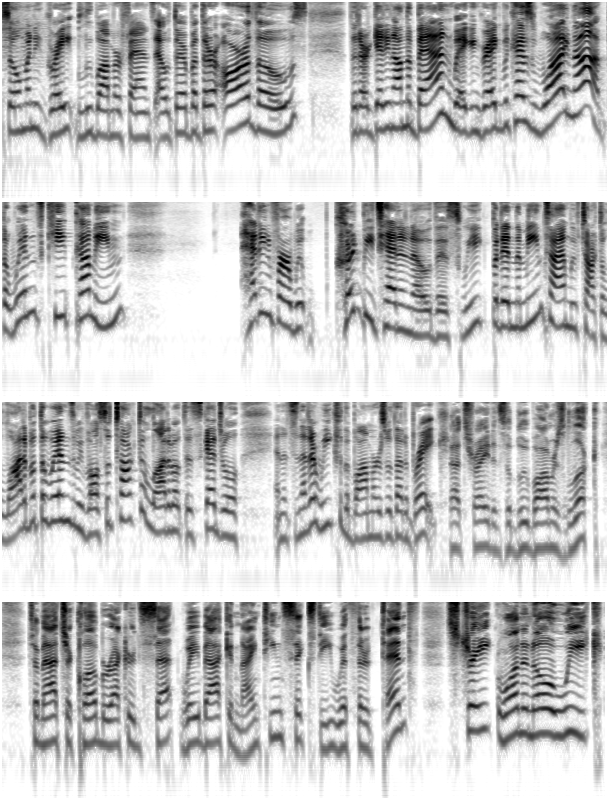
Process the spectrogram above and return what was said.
so many great Blue Bomber fans out there, but there are those that are getting on the bandwagon, Greg, because why not? The wins keep coming heading for could be 10 and 0 this week. But in the meantime, we've talked a lot about the wins. We've also talked a lot about the schedule, and it's another week for the Bombers without a break. That's right. It's the Blue Bombers look to match a club record set way back in 1960 with their 10th straight 1 and 0 week.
